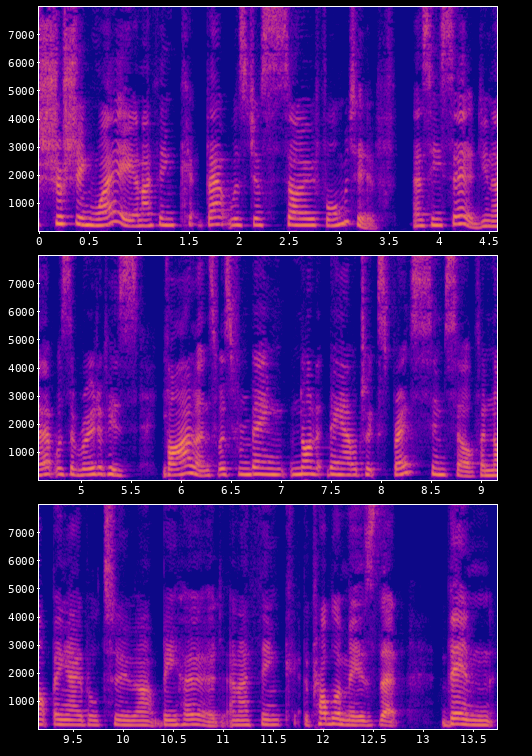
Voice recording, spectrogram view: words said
shushing way. And I think that was just so formative. As he said, you know, that was the root of his violence was from being not being able to express himself and not being able to uh, be heard. And I think the problem is that then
